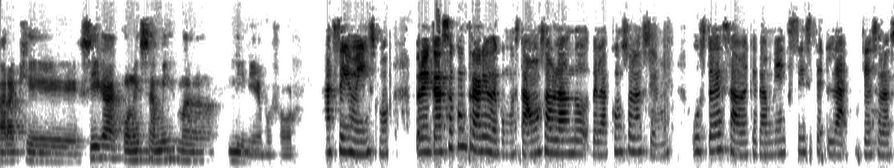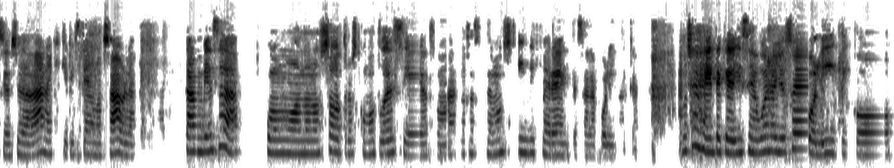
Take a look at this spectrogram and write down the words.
para que siga con esa misma línea, por favor. Así mismo, pero en caso contrario de como estábamos hablando de la consolación, ustedes saben que también existe la desolación ciudadana que Cristian nos habla. También se da cuando nosotros, como tú decías, nos hacemos indiferentes a la política. Mucha gente que dice, bueno, yo soy político,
